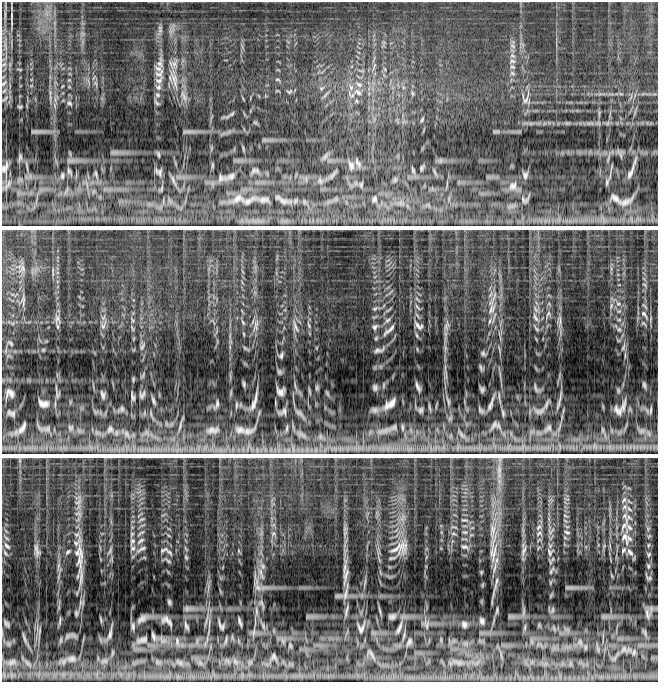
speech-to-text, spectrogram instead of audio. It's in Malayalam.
മലയാളത്തിലാണ് പറയണം. മലയാളം അത്ര ശരിയല്ല കേട്ടോ. ട്രൈ ചെയ്യണം. അപ്പോൾ നമ്മൾ വന്നിട്ട് ഇന്നൊരു പുതിയ വെറൈറ്റി വീഡിയോ ആണ് ഉണ്ടാക്കാൻ പോണത്. നേച്ചർ അപ്പോൾ നമ്മൾ ലീഫ്സ് ജാക്ക് ലീഫ് കൊണ്ടാണ് നമ്മൾ ഉണ്ടാക്കാൻ പോണത് ഇന്ന്. നിങ്ങൾ അപ്പം നമ്മൾ ടോയ്സ് ആണ് ഉണ്ടാക്കാൻ പോണത്. നമ്മൾ കുട്ടിക്കാലത്തൊക്കെ കളിച്ചിട്ടുണ്ടാവും കുറേ കളിച്ചിട്ടുണ്ടാവും അപ്പം ഞങ്ങൾ ഇവിടെ കുട്ടികളും പിന്നെ എന്റെ ഫ്രണ്ട്സും ഉണ്ട്. അവിടെ ഞാൻ നമ്മൾ ഇല കൊണ്ട് അത് ഉണ്ടാക്കുമ്പോൾ ടോയ്സ് ഉണ്ടാക്കുമ്പോൾ അവരെ ഇൻട്രൊഡ്യൂസ് ചെയ്യാം. അപ്പോൾ നമ്മൾ ഫസ്റ്റ് ഗ്രീനറി നോക്കാം. അത് കഴിഞ്ഞ് അവരെ ഇൻട്രൊഡ്യൂസ് ചെയ്ത് നമ്മൾ വീഡിയോയിൽ പോവാം.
